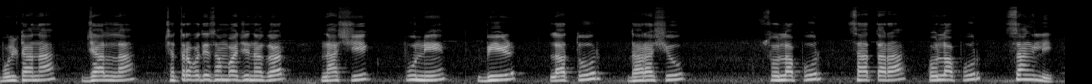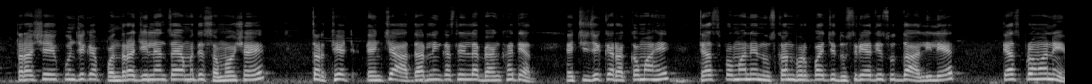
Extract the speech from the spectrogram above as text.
बुलढाणा जालना छत्रपती संभाजीनगर नाशिक पुणे बीड लातूर धाराशिव सोलापूर सातारा कोल्हापूर सांगली. तर असे एकूण जे काही पंधरा जिल्ह्यांचा यामध्ये समावेश आहे. तर थेट त्यांच्या आधार लिंक असलेल्या बँक खात्यात याची जी काही रक्कम आहे त्याचप्रमाणे नुकसान भरपाईची दुसरी यादीसुद्धा आलेली आहेत त्याचप्रमाणे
